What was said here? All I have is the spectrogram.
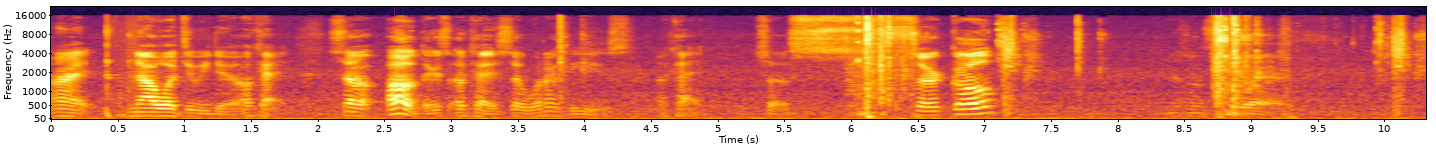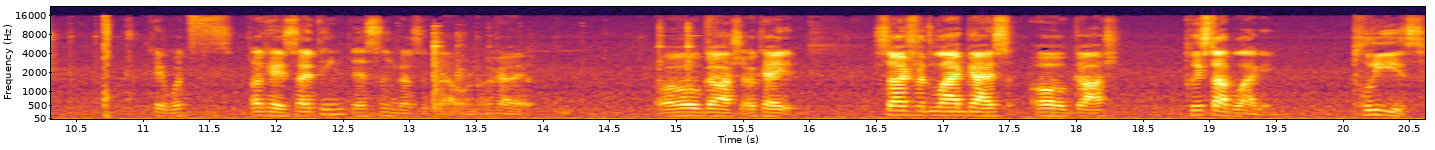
Alright, now what do we do? Okay. So, oh, there's, okay, so what are these? Okay, so circle. This one's square. Okay, what's, okay, so I think this one goes with that one. Okay. Oh gosh, okay. Sorry for the lag, guys. Oh gosh. Please stop lagging. Please.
